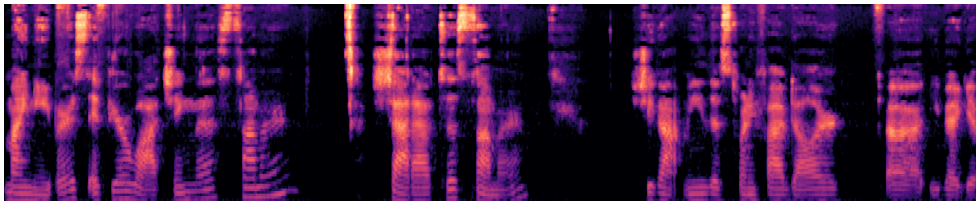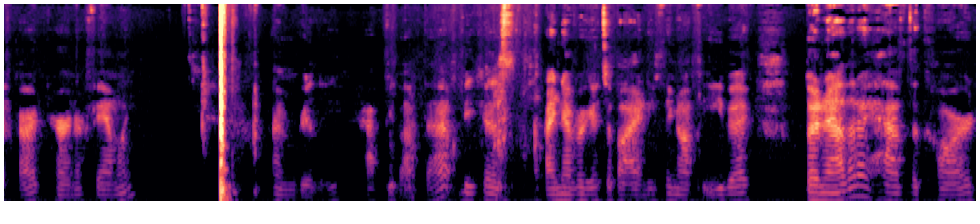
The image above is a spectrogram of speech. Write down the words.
my neighbors, if you're watching this summer, shout out to Summer. She got me this $25 uh, eBay gift card, her and her family. I'm really happy about that because I never get to buy anything off of eBay. But now that I have the card,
